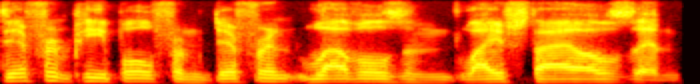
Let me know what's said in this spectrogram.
different people from different levels and lifestyles and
